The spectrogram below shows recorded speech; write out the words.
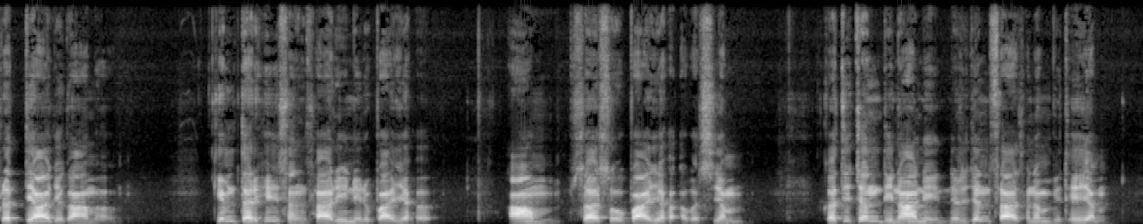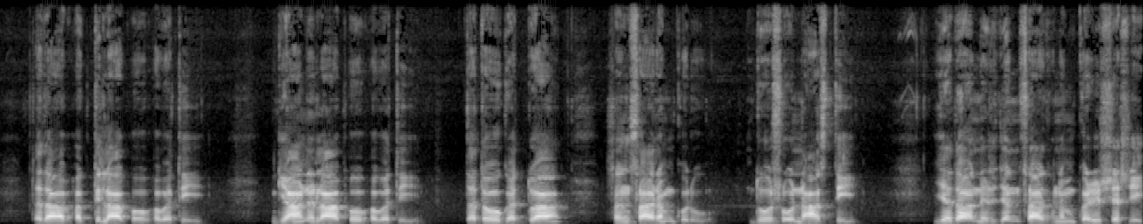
प्रत्याजगाम। किं तरी संसारी निरुपाय? आम स सोपाय अवश्यम कतिचन दिना निर्जन साधन विधेय। तदा भक्तिलाभो भवति, ज्ञानलाभो भवति। ततो गत्वा संसारं कुरु, दोषो नास्ति। यदा निर्जन साधन करिष्यसि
